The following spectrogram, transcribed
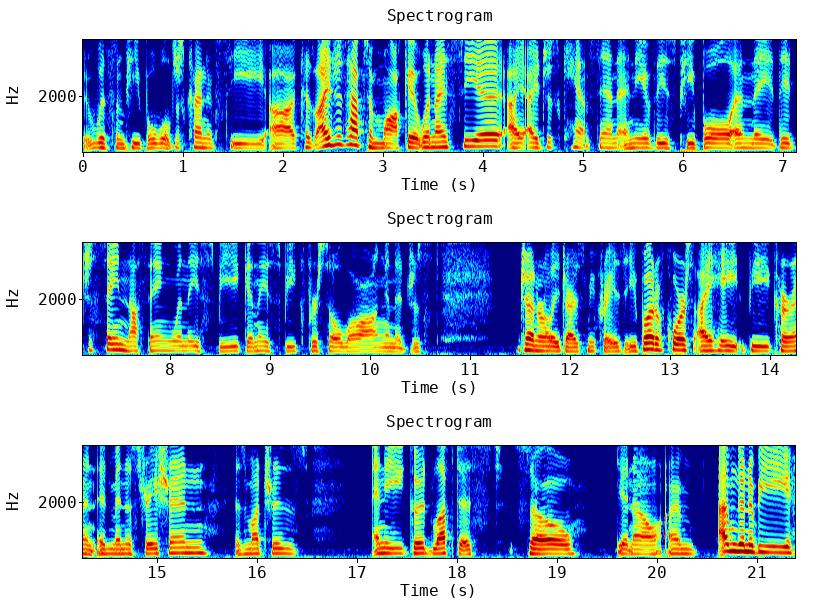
with some people, we'll just kind of see. Because uh, I just have to mock it when I see it. I, I just can't stand any of these people, and they they just say nothing when they speak, and they speak for so long, and it just generally drives me crazy. But of course, I hate the current administration as much as any good leftist. So, you know, I'm I'm going to be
